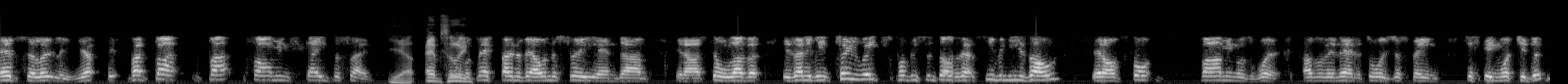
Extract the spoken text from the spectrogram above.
Absolutely, yep. But but but farming stayed the same. Yeah, absolutely. The backbone of our industry, and um, you know I still love it. There's only been two weeks, probably since I was about seven years old, that I've thought farming was work. Other than that, it's always just been just been what you did.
